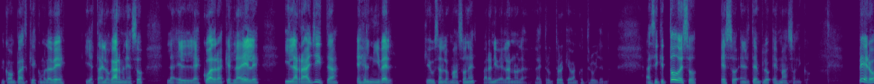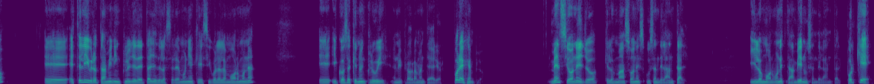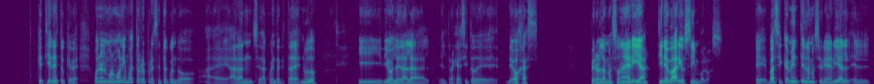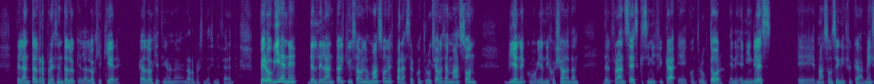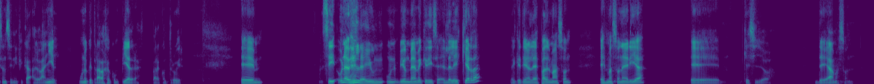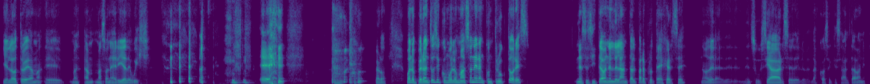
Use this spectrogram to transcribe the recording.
el compás que es como la B, y está en los Garmin eso, la, la escuadra, que es la L, y la rayita es el nivel que usan los masones para nivelar ¿no? la, la estructura que van construyendo. Así que todo eso, eso en el templo es masónico. Pero eh, este libro también incluye detalles de la ceremonia que es igual a la mormona eh, y cosas que no incluí en mi programa anterior. Por ejemplo, mencioné yo que los masones usan delantal y los mormones también usan delantal. ¿Por qué? ¿Qué tiene esto que ver? Bueno, en el mormonismo esto representa cuando eh, Adán se da cuenta que está desnudo y Dios le da el trajecito de, hojas. Pero en la masonería tiene varios símbolos. Eh, básicamente en la masonería el, el delantal representa lo que la logia quiere. Cada logia tiene una, una representación diferente. Pero viene del delantal que usaban los masones para hacer construcción. O sea, masón viene, como bien dijo Jonathan, del francés que significa eh, constructor. En, inglés, eh, masón significa, mason significa albañil, uno que trabaja con piedras para construir. Eh, sí, una vez leí un, un- vi un meme que dice, el de la izquierda, el que tiene la espada del masón, es masonería, eh, qué sé yo, de Amazon. Y el otro es masonería de Wish. Eh, Perdón. Bueno, pero entonces como los masones eran constructores, necesitaban el delantal para protegerse, ¿no? De, la- de- de ensuciarse, de lo- las cosas que saltaban.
